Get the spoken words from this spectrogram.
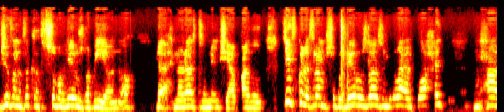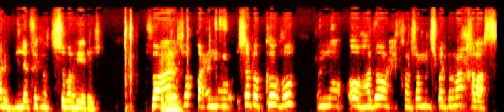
يشوف إنه فكرة ال superheroes غبية إنه آه، لا إحنا لازم نمشي على القانون. زي في كل أفلام ال superheroes لازم يطلع لك واحد محارب لفكرة ال superheroes. فأنا أتوقع إنه سبب كرهه إنه أوه هذول راح يتخلصون من سبايدر مان خلاص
